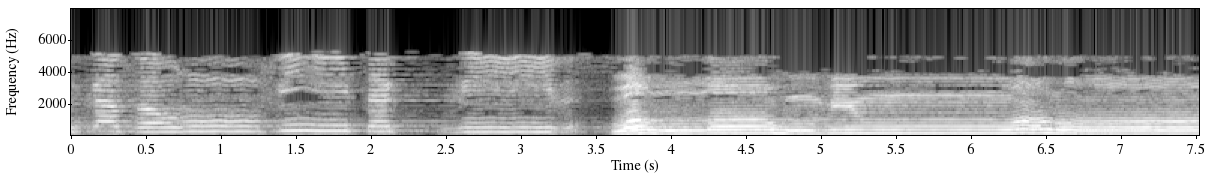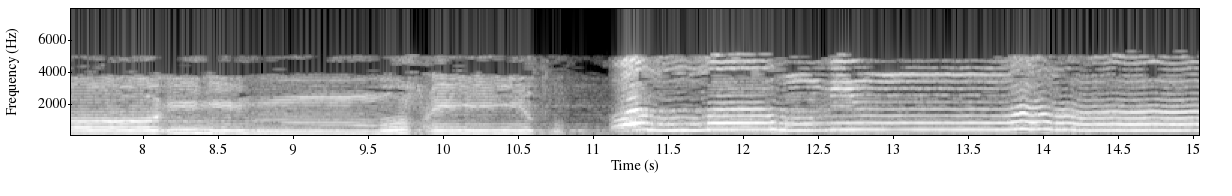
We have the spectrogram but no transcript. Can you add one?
كفروا في تكذيب والله من ورائهم محيط والله من ورائهم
